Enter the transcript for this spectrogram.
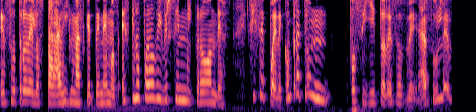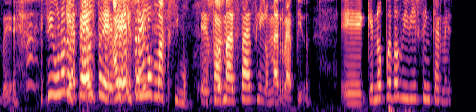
es otro de los paradigmas que tenemos. Es que no puedo vivir sin microondas. Sí se puede. Cómprate un pocillito de esos de azules de sí uno de peltre, ay que son lo máximo es lo más fácil lo más rápido eh, que no puedo vivir sin carne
